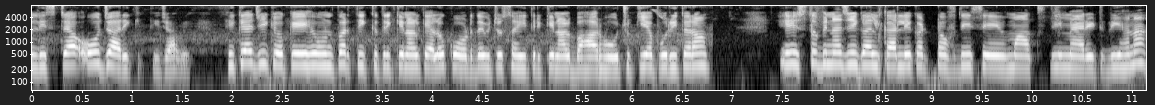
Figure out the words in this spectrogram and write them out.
ਲਿਸਟ ਹੈ ਉਹ ਜਾਰੀ ਕੀਤੀ ਜਾਵੇ। ਠੀਕ ਹੈ ਜੀ? ਕਿਉਂਕਿ ਇਹ ਹੁਣ ਭਰਤੀ ਇੱਕ ਤਰੀਕੇ ਨਾਲ ਕਹਿ ਲਓ ਕੋਰਟ ਦੇ ਵਿੱਚੋਂ ਸਹੀ ਤਰੀਕੇ ਨਾਲ ਬਾਹਰ ਹੋ ਚੁੱਕੀ ਹੈ ਪੂਰੀ ਤਰ੍ਹਾਂ। ਇਸ ਤੋਂ ਬਿਨਾਂ ਜੇ ਗੱਲ ਕਰ ਲਈਏ ਕੱਟ ਔਫ ਦੀ ਸੇਵ ਮਾਰਕਸ ਦੀ ਮੈਰਿਟ ਦੀ ਹੈ ਨਾ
